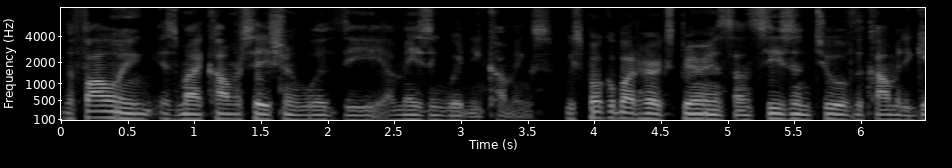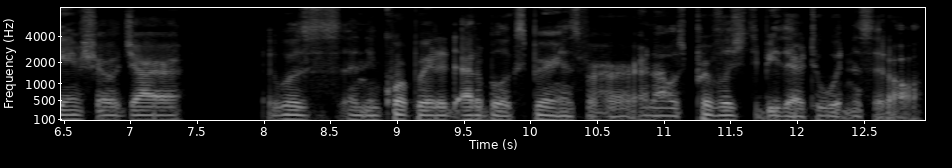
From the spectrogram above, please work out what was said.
The following is my conversation with the amazing Whitney Cummings. We spoke about her experience on season two of the comedy game show Hegira. It was an incorporated edible experience for her, and I was privileged to be there to witness it all.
